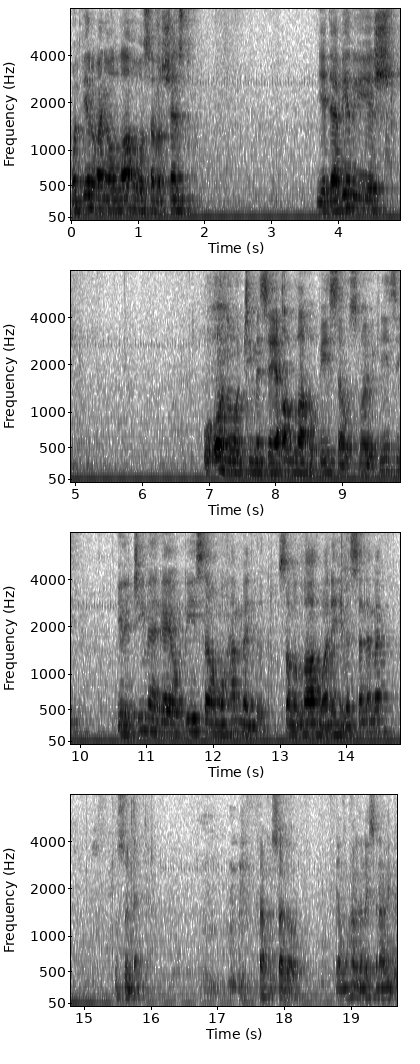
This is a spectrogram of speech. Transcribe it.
od vjerovanja u Allahovo savršenstvo, je da vjeruješ u ono čime se je Allah opisao u svojoj knjizi ili čime ga je opisao Muhammed sallallahu aleyhi ve selleme u sunnetu. Kako sad ovo? Je li Muhammed aleyhi sallam vidio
